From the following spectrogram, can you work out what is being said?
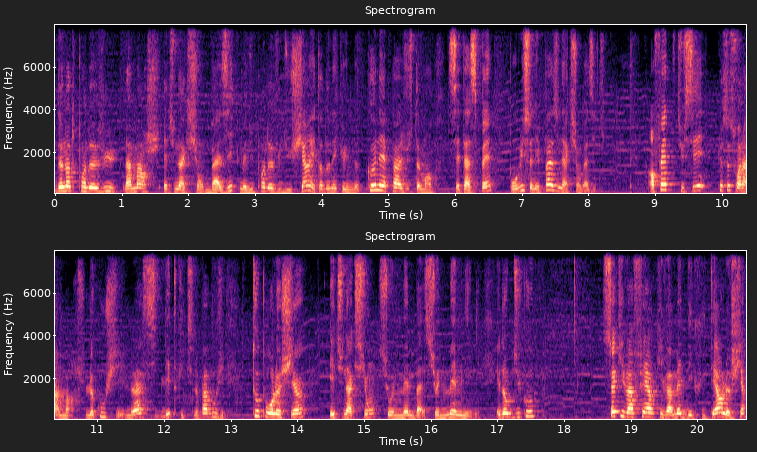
de notre point de vue, la marche est une action basique, mais du point de vue du chien, étant donné qu'il ne connaît pas justement cet aspect, pour lui, ce n'est pas une action basique. En fait, tu sais, que ce soit la marche, le coucher, le assis, les tricks, ne pas bouger, tout pour le chien est une action sur une même base, sur une même ligne. Et donc du coup, ce qui va faire, qui va mettre des critères, le chien,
